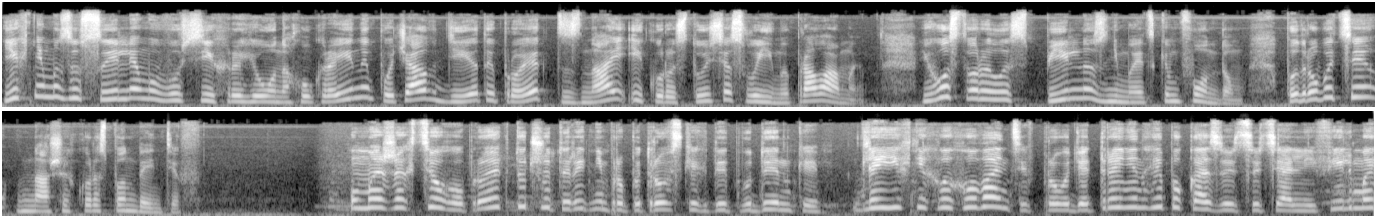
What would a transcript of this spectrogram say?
Їхніми зусиллями в усіх регіонах України почав діяти проект Знай і користуйся своїми правами. Його створили спільно з німецьким фондом. Подробиці в наших кореспондентів. У межах цього проєкту чотири дніпропетровських дитбудинки. Для їхніх вихованців проводять тренінги, показують соціальні фільми,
